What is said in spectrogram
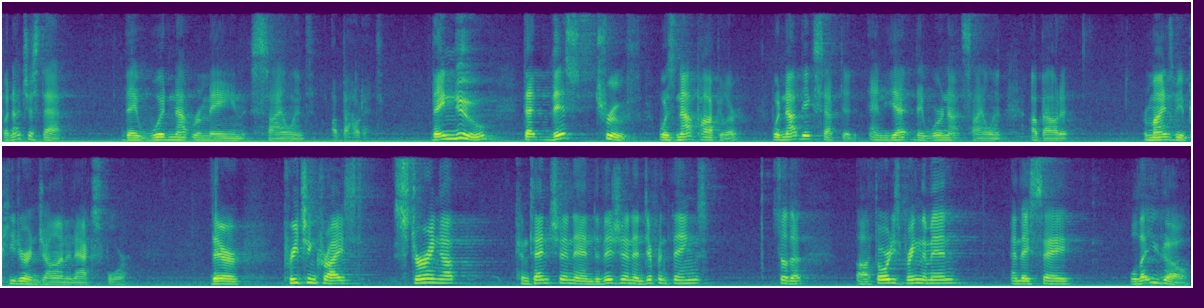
But not just that, they would not remain silent about it. They knew that this truth was not popular, would not be accepted, and yet they were not silent about it. Reminds me of Peter and John in Acts 4. They're preaching Christ, stirring up contention and division and different things. So the uh, authorities bring them in and they say, We'll let you go,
